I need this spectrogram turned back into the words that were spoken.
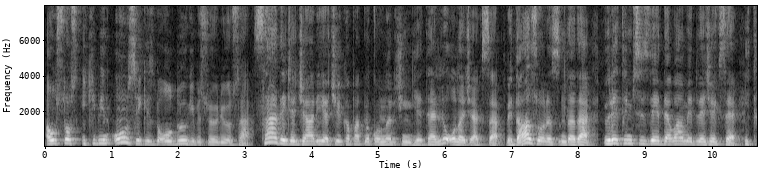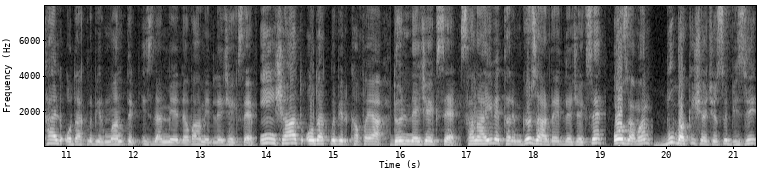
Ağustos 2018'de olduğu gibi söylüyorsa sadece cari açığı kapatmak onlar için yeterli olacaksa ve daha sonrasında da üretimsizliğe devam edilecekse, ithal odaklı bir mantık izlenmeye devam edilecekse, inşaat odaklı bir kafaya dönülecekse, sanayi ve tarım göz ardı edilecekse o zaman bu bakış açısı bizi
